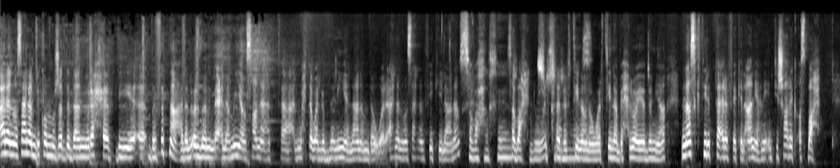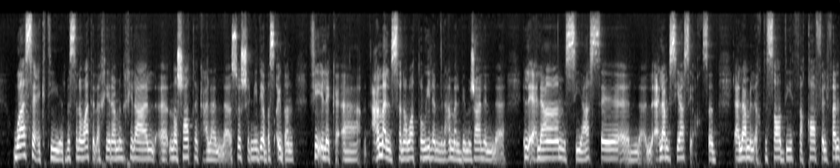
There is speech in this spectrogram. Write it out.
أهلا وسهلا بكم مجددا. نرحب بضيفتنا على الأردن الإعلامية وصانعة المحتوى اللبنانية لانا مدور. أهلا وسهلا فيكي لانا. صباح الخير. صباح النور. شرفتينا. ونورتينا بحلوه يا دنيا. الناس كثير بتعرفك الآن يعني انتشارك أصبح واسع كثير بالسنوات الأخيرة من خلال آه، نشاطك على ال social media بس أيضا في لك آه، عمل سنوات طويلة من العمل بمجال ال- الإعلام السياسي ال- الإعلام السياسي أقصد الإعلام الاقتصادي الثقافي الفن.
